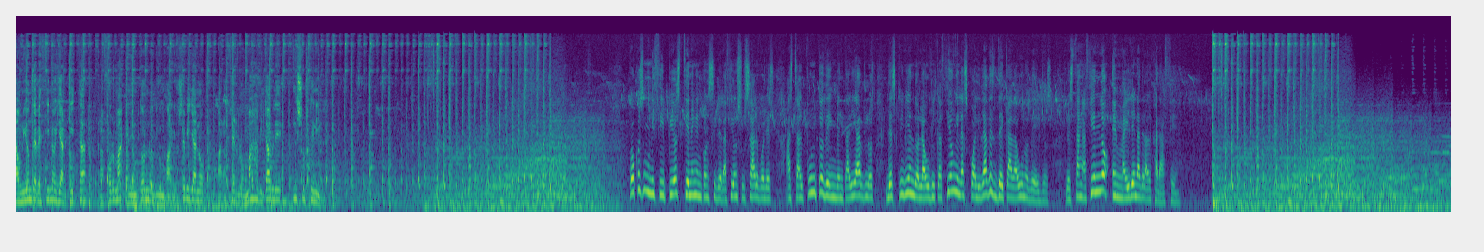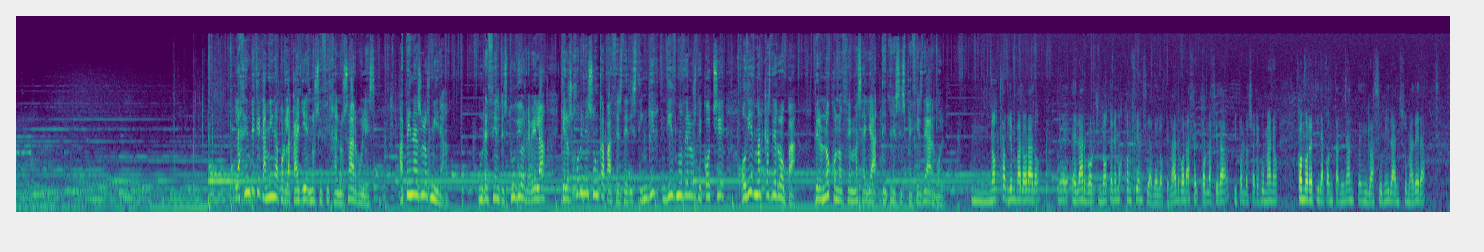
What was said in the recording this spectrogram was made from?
La unión de vecinos y artistas transforma el entorno de un barrio sevillano para hacerlo más habitable y sostenible. Pocos municipios tienen en consideración sus árboles hasta el punto de inventariarlos, describiendo la ubicación y las cualidades de cada uno de ellos. Lo están haciendo en Mairena del Aljarafe. Gente que camina por la calle no se fija en los árboles, apenas los mira. Un reciente estudio revela que los jóvenes son capaces de distinguir 10 modelos de coche o 10 marcas de ropa, pero no conocen más allá de tres especies de árbol. No está bien valorado eh, el árbol, no tenemos conciencia de lo que el árbol hace por la ciudad y por los seres humanos, cómo retira contaminantes y lo asimila en su madera,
